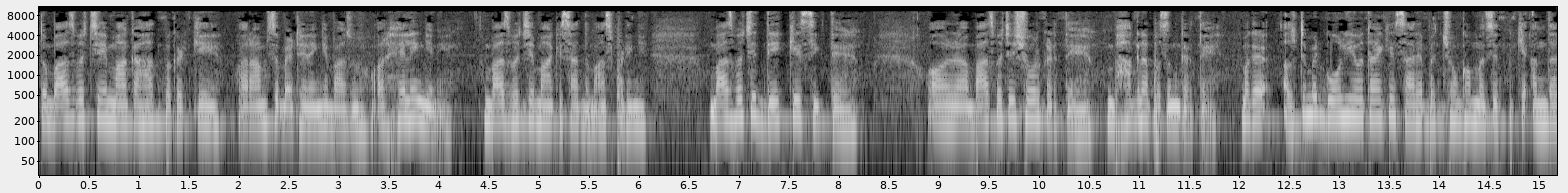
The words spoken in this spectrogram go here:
تو بعض بچے ماں کا ہاتھ پکڑ کے آرام سے بیٹھے رہیں گے بازو اور ہلیں گے نہیں۔ بعض بچے ماں کے ساتھ نماز پڑھیں گے۔ بعض بچے دیکھ کے سیکھتے ہیں اور بعض بچے شور کرتے ہیں، بھاگنا پسند کرتے ہیں۔ مگر الٹیمیٹ گول یہ ہوتا ہے کہ سارے بچوں کو مسجد کے اندر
